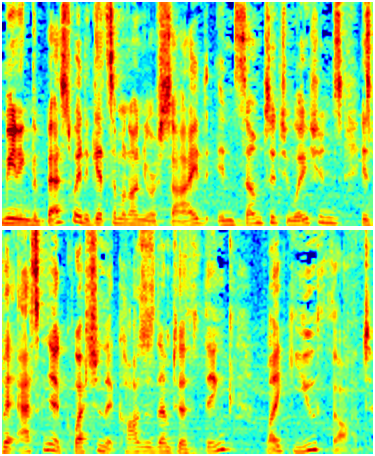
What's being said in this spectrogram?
Meaning, the best way to get someone on your side in some situations is by asking a question that causes them to think like you thought.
